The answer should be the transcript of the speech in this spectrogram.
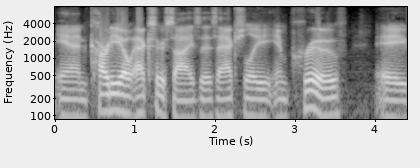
And cardio exercises actually improve a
